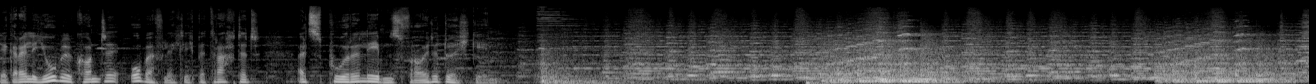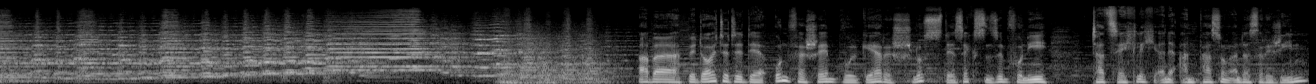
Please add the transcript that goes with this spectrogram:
der grelle Jubel konnte, oberflächlich betrachtet, als pure Lebensfreude durchgehen. Aber bedeutete der unverschämt vulgäre Schluss der sechsten Symphonie tatsächlich eine Anpassung an das Regime?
